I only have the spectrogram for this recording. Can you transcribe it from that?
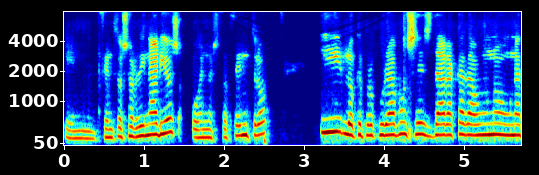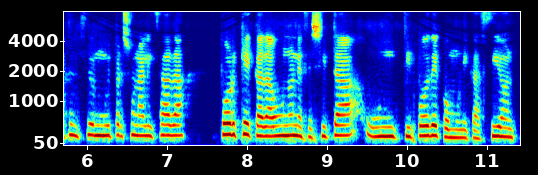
en, centros ordinarios o en nuestro centro y lo que procuramos es dar a cada uno una atención muy personalizada porque cada uno necesita un tipo de comunicación.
